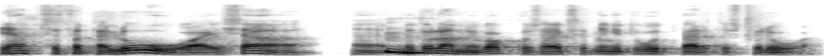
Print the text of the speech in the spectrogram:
Jah, sest vaata luua ei saa, me mm -hmm. tuleme kokku selleks, et mingit uut väärtust ju luua.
